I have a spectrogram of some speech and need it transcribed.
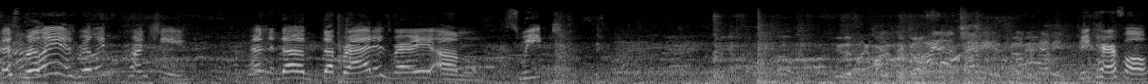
It's really, it's really crunchy. And the, the bread is very um, sweet. Dude, it's like hard to pick up. Be careful.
